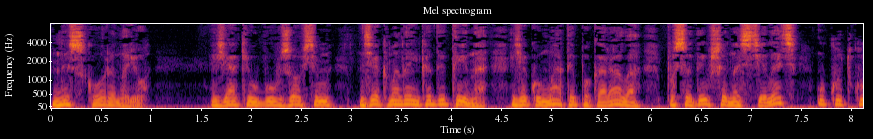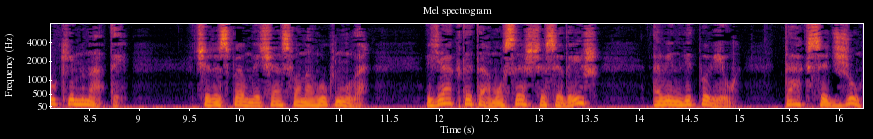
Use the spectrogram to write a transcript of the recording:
нескореною. Яків був зовсім як маленька дитина, яку мати покарала, посадивши на стілець у кутку кімнати. Через певний час вона гукнула Як ти там усе ще сидиш? А він відповів Так сиджу,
